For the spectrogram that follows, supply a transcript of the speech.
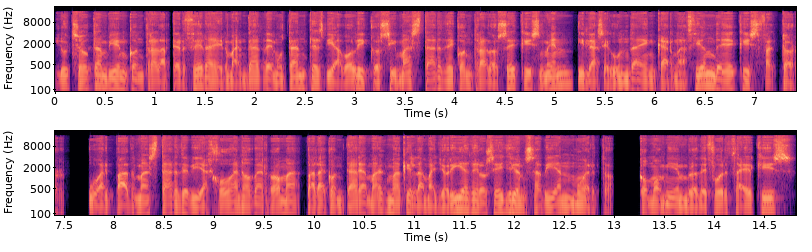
Luchó también contra la tercera hermandad de mutantes diabólicos y más tarde contra los X-Men y la segunda encarnación de X-Factor. Warpath más tarde viajó a Nova Roma para contar a Magma que la mayoría de los Aliens habían muerto. Como miembro de Fuerza X,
